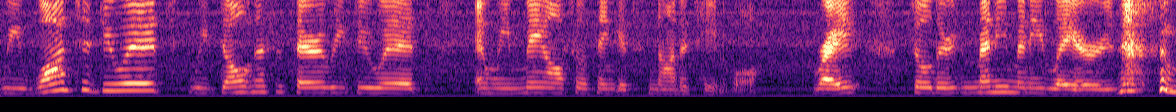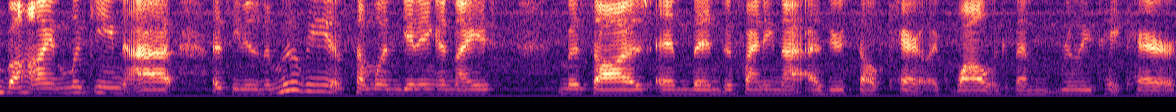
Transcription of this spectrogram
we want to do it, we don't necessarily do it, and we may also think it's not attainable, right? So there's many, many layers behind looking at a scene in a movie of someone getting a nice massage and then defining that as your self-care. Like, wow, look at them really take care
